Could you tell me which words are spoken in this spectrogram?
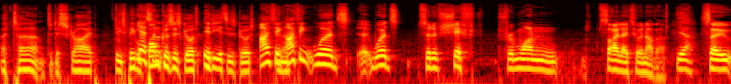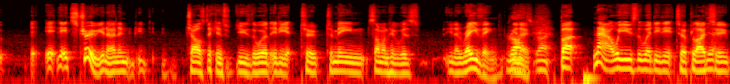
a term to describe these people. Yes, Bonkers is good. Idiot is good. I think you know. I think words uh, words sort of shift from one silo to another. Yeah. So it, it, it's true, you know. And it- Charles Dickens used the word idiot to to mean someone who was, you know, raving. Right, You know. right. But now we use the word idiot to apply Yeah. to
